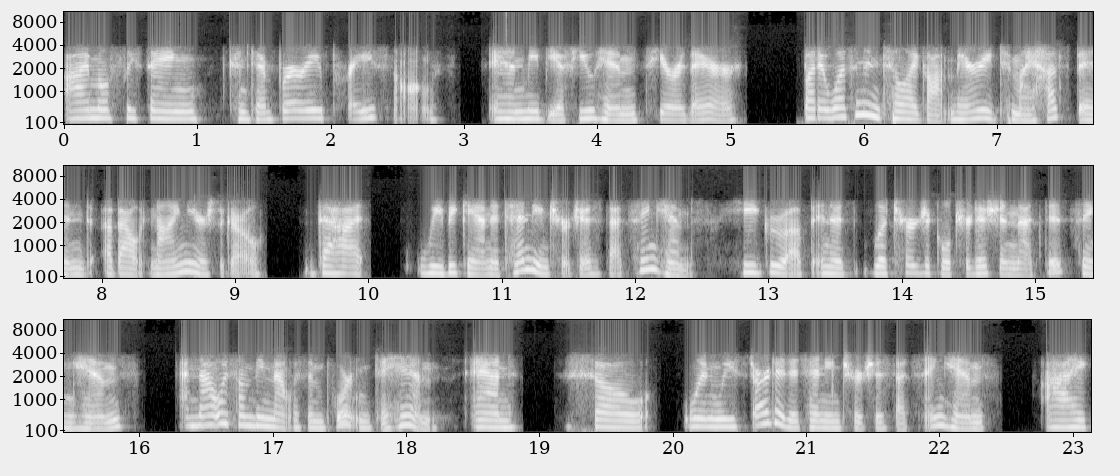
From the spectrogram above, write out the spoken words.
I mostly sang contemporary praise songs and maybe a few hymns here or there. But it wasn't until I got married to my husband about nine years ago that we began attending churches that sang hymns. He grew up in a liturgical tradition that did sing hymns, and that was something that was important to him. And so when we started attending churches that sang hymns, I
